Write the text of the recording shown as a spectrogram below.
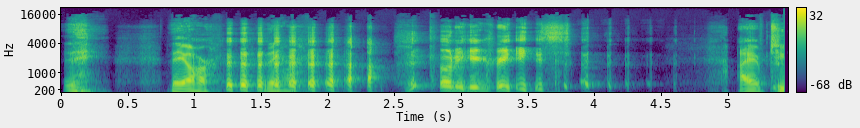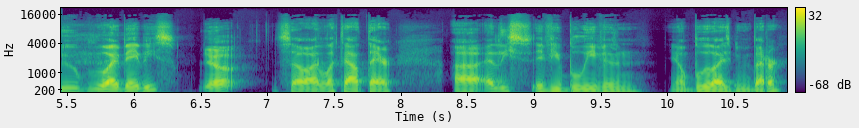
one. they are. Cody agrees. I have two blue eyed babies. yeah. So I looked out there. Uh, at least if you believe in you know blue eyes being better,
